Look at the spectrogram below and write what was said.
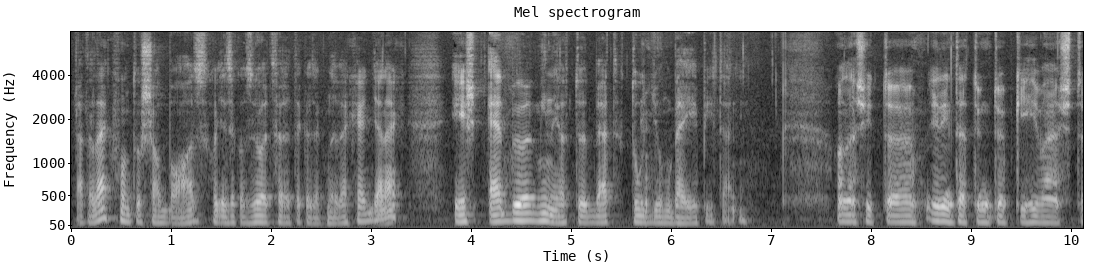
Tehát a legfontosabb az, hogy ezek a zöld felületek ezek növekedjenek, és ebből minél többet tudjunk beépíteni. Annás itt érintettünk több kihívást,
